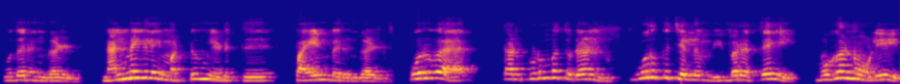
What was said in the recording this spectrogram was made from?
உதருங்கள் நன்மைகளை மட்டும் எடுத்து பயன்பெறுங்கள். ஒருவர் தன் குடும்பத்துடன் ஊருக்கு செல்லும் விவரத்தை முகநூலில்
